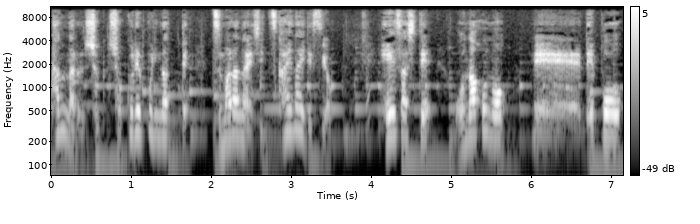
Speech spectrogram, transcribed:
単なる食レポになってつまらないし使えないですよ。閉鎖してオナホの、えー、レポ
